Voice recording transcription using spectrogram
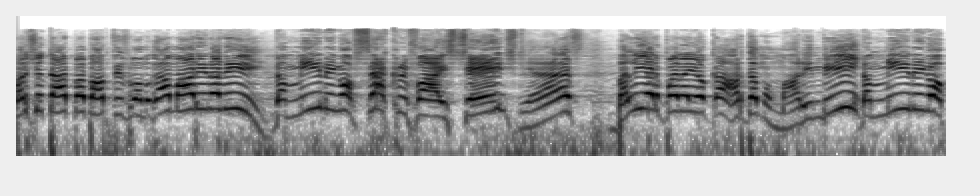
పరిశుద్ధాత్మ బాప్తిజముగా మారినది. The meaning of sacrifice changes బలి అర్పణ యొక్క అర్థము మారింది. The meaning of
